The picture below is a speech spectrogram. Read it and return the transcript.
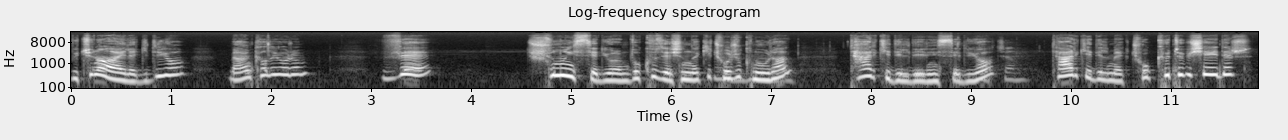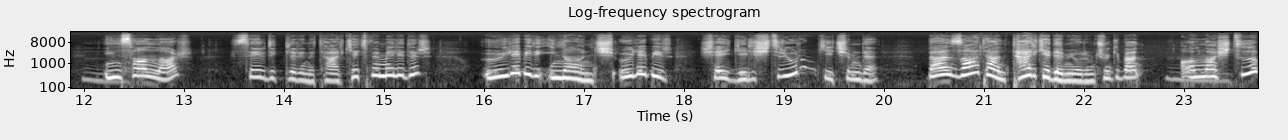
Bütün aile gidiyor. Ben kalıyorum. Ve şunu hissediyorum. 9 yaşındaki çocuk Nuran terk edildiğini hissediyor. Canım. Terk edilmek çok kötü bir şeydir. İnsanlar sevdiklerini terk etmemelidir. Öyle bir inanç, öyle bir şey geliştiriyorum ki içimde. Ben zaten terk edemiyorum. Çünkü ben anlaştığım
